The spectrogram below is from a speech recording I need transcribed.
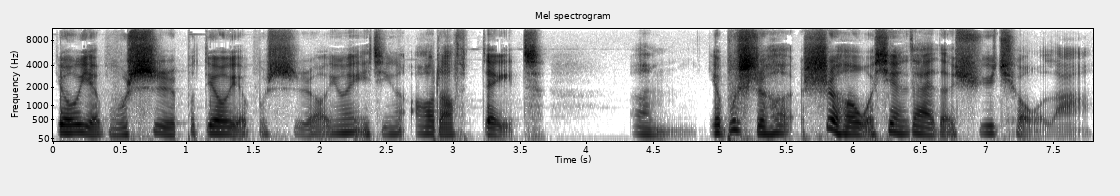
丢也不是，不丢也不是哦，因为已经 out of date，嗯，也不适合适合我现在的需求啦。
